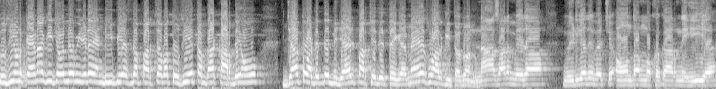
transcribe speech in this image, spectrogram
ਤੁਸੀਂ ਹੁਣ ਕਹਿਣਾ ਕੀ ਚਾਹੁੰਦੇ ਹੋ ਵੀ ਜਿਹੜਾ ਐਨਡੀਪੀਐਸ ਦਾ ਪਰਚਾ ਵਾ ਤੁਸੀਂ ਇਹ ਧੰਦਾ ਕਰਦੇ ਹੋ ਜਾਂ ਤੁਹਾਡੇ ਤੇ ਨਜਾਇਜ਼ ਪਰਚੇ ਦਿੱਤੇ ਗਏ? ਮੈਂ ਇਹ ਸਵਾਲ ਕੀਤਾ ਤੁਹਾਨੂੰ। ਨਾ ਸਰ ਮੇਰਾ ਮੀਡੀਆ ਦੇ ਵਿੱਚ ਆਉਣ ਦਾ ਮੁੱਖ ਕਾਰਨ ਇਹੀ ਆ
